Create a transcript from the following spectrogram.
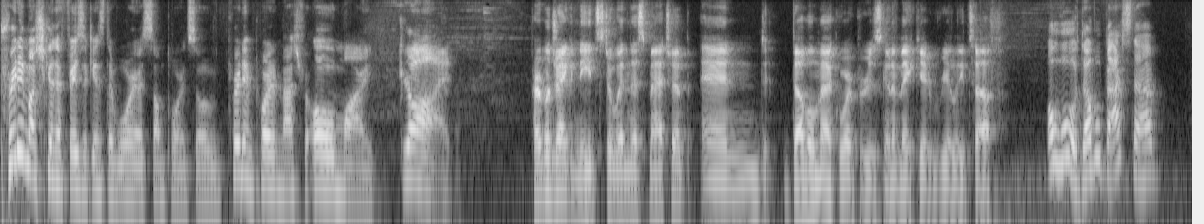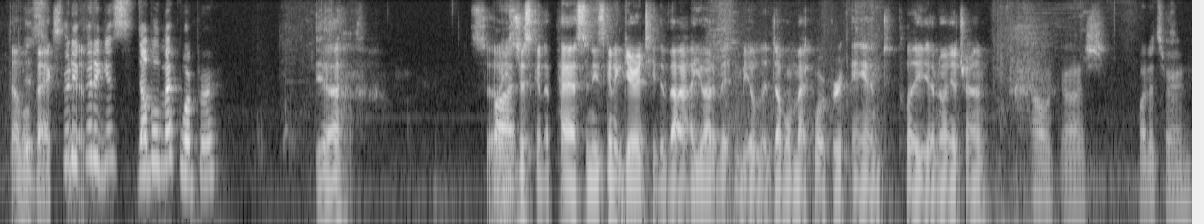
pretty much gonna face against the warrior at some point. So pretty important match for. Oh my god. Purple Drank needs to win this matchup, and Double Mech Warper is going to make it really tough. Oh whoa! Double backstab. Double backstab. pretty good against double mech warper. Yeah. So But- he's just going to pass, and he's going to guarantee the value out of it and be able to double Mech Warper and play Annoy-o-Tron, Oh gosh, what a turn.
